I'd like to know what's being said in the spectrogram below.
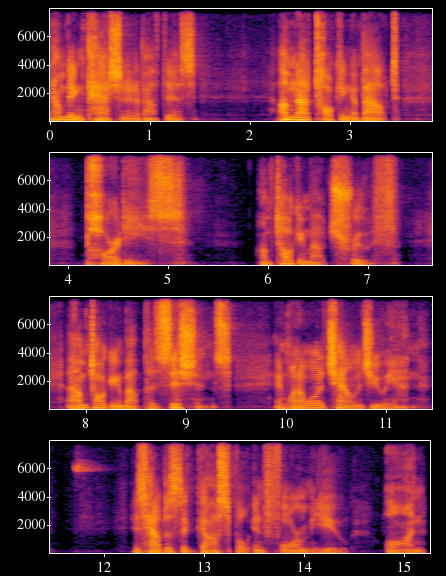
and I'm being passionate about this. I'm not talking about parties, I'm talking about truth. I'm talking about positions. And what I want to challenge you in is how does the gospel inform you on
